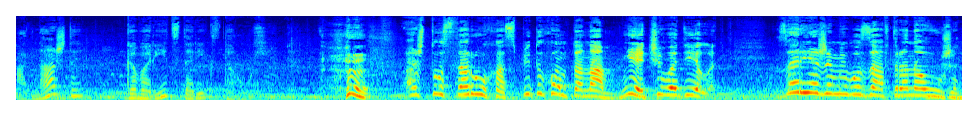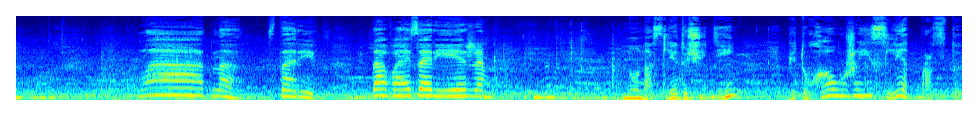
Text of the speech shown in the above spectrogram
Однажды говорит старик старухе. Хм, а что, старуха, с петухом-то нам нечего делать. Зарежем его завтра на ужин. Ладно, старик, давай зарежем. Но на следующий день петуха уже и след простыл.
